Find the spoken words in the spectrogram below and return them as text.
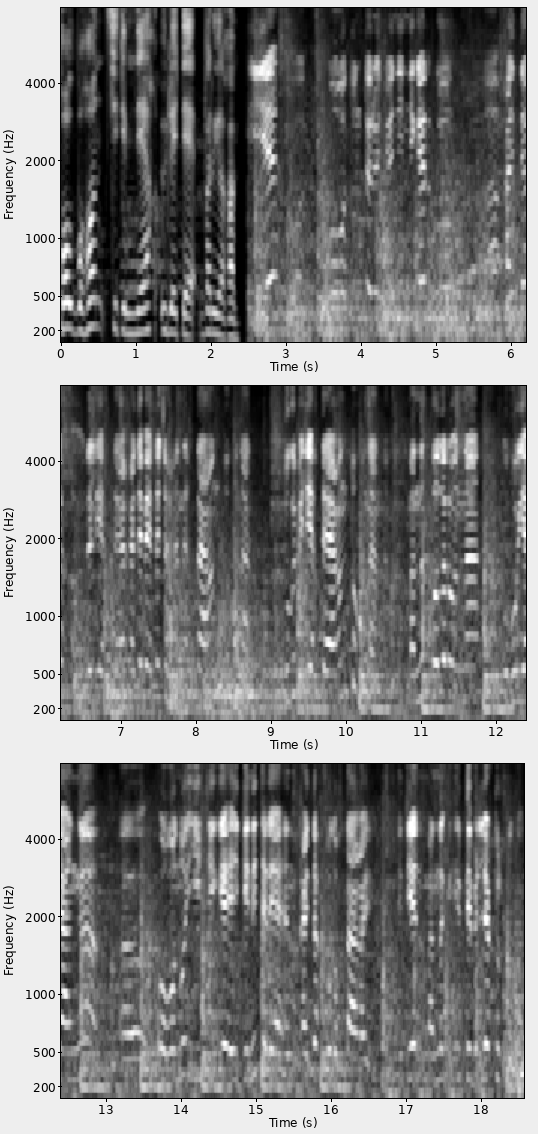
холбухон ситимнеяқ үлете барыағам. Ие, иннигер бұл қайдақ үлелектәғ, қайда бәті жағанықтағын тұғынан, тұғы білектәғін тұғынан. Маннық болар онна уяңы оғыны итиге эйгени терәһен қайдақ болуқтағы ден маннық ирдебиллер турдугар.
